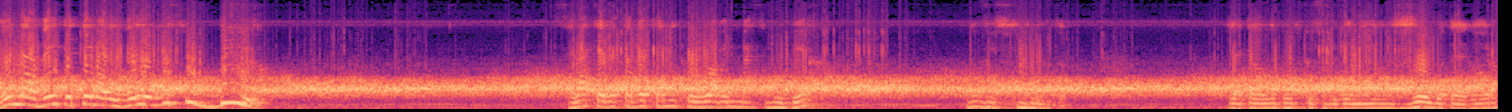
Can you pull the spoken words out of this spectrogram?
Ainda bem que eu tive a ideia de subir. Será que é desta vez que a Nico Robin vai se mover? Duvido muito. Já que ela não conseguiu sobreviver nenhum jogo até agora,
